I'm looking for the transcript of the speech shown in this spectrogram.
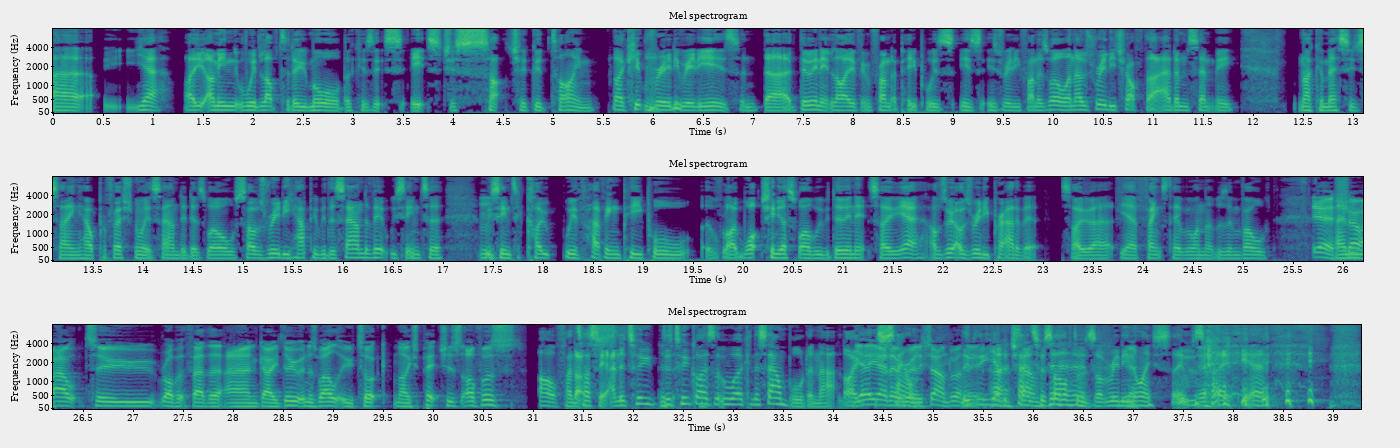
uh, yeah, I, I mean, we'd love to do more because it's it's just such a good time. Like it really, really is, and uh, doing it live in front of people is is is really fun as well. And I was really chuffed that Adam sent me like a message saying how professional it sounded as well. So I was really happy with the sound of it. We seemed to we Mm. seemed to cope with having people like watching us while we were doing it. So yeah, I was re- I was really proud of it. So uh, yeah, thanks to everyone that was involved. Yeah, Um, shout out to Robert Feather and Guy Dutton as well, who took nice pictures of us. Oh, fantastic! That's- and the two the two guys that were working the soundboard and that, like yeah, yeah, they sound. were really sound, weren't They, they? yeah, the chat to us afterwards are really Yeah. nice. It was like, yeah,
